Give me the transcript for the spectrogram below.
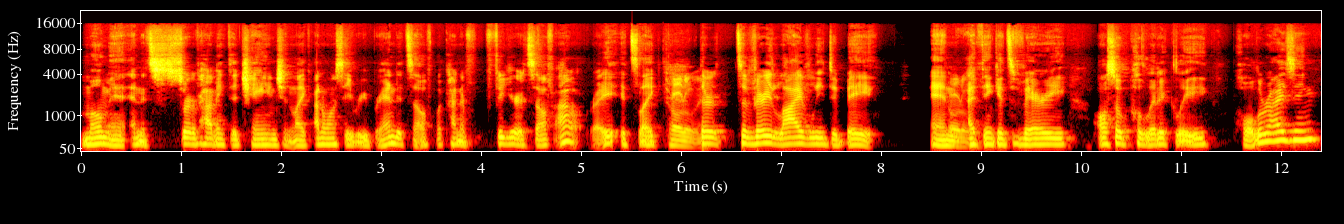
moment and it's sort of having to change and like i don't want to say rebrand itself but kind of figure itself out right it's like Totally. there it's a very lively debate and Totally. i think it's very also politically polarizing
